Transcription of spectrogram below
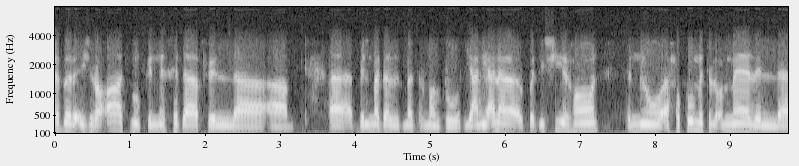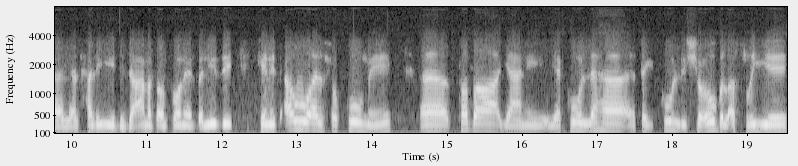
عبر إجراءات ممكن ناخذها في آه، آه، بالمدى المدى المنظور. يعني أنا بدي أشير هون إنه حكومة العمال الحالية بزعامة انطوني البنيزي كانت أول حكومة تضع يعني يكون لها تكون للشعوب الأصلية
